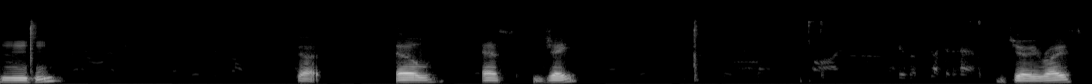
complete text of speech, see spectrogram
Mm-hmm. Got LSJ. Jerry Rice.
